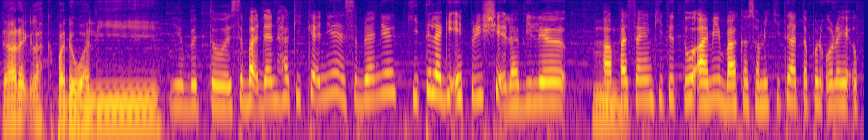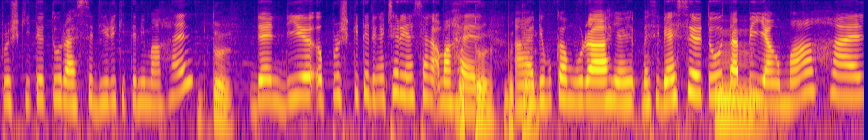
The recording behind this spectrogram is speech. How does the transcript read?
Direct lah kepada wali Ya betul. Sebab dan hakikatnya sebenarnya kita lagi appreciate lah bila hmm. uh, pasangan kita tu, I mean bakal suami kita ataupun orang yang approach kita tu rasa diri kita ni mahal Betul dan dia approach kita dengan cara yang sangat mahal. Betul Betul Ah, dia bukan murah yang biasa-biasa tu hmm. tapi yang mahal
